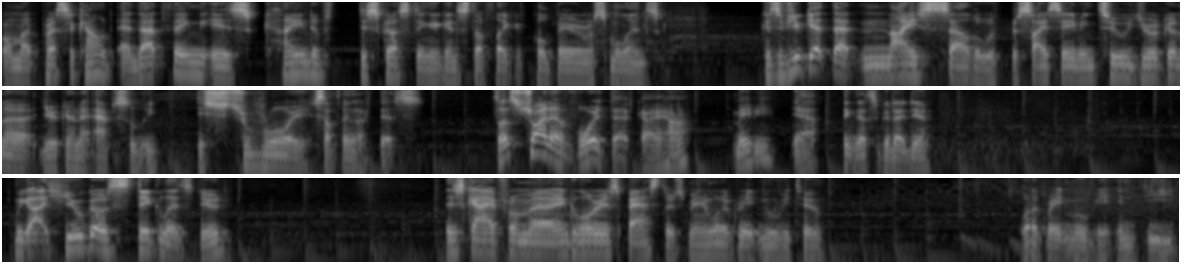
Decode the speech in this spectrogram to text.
on my press account, and that thing is kind of disgusting against stuff like a Colbert or Smolensk. Because if you get that nice salvo with precise aiming too, you're gonna you're gonna absolutely destroy something like this. So let's try to avoid that guy, huh? Maybe? Yeah, I think that's a good idea. We got Hugo Stiglitz, dude. This guy from uh, Inglourious Basterds, man. What a great movie, too. What a great movie, indeed.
